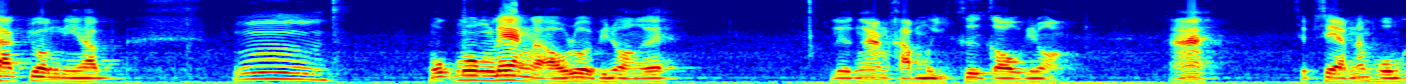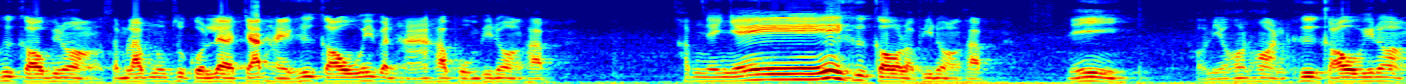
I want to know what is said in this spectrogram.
คักช่วงนี้ครับ อืมหกโมงแรงแล้วเอาเลยพี่น้องเอ้ยเรื่องงานคำอีกคือเก่าพี่น้องอะแซ่บๆน้ำผมคือเก่าพี่น้องสำหรับนุ่มสุกลแล้วจัดให้คือเก่าไม่มีปัญหาครับ ผมพี่น้องครับคำใหญ่ๆคือเก่าล่ะพี่น้องครับ นี่ข้าวเหนียวห่อนๆคือเกาพี่น้อง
